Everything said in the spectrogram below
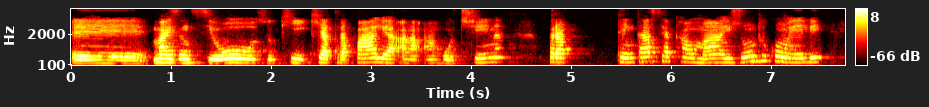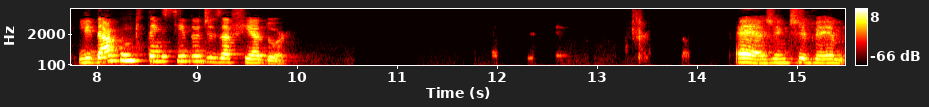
é, mais ansioso, que, que atrapalha a, a rotina, para tentar se acalmar e junto com ele lidar com o que tem sido desafiador? É, a gente vê,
